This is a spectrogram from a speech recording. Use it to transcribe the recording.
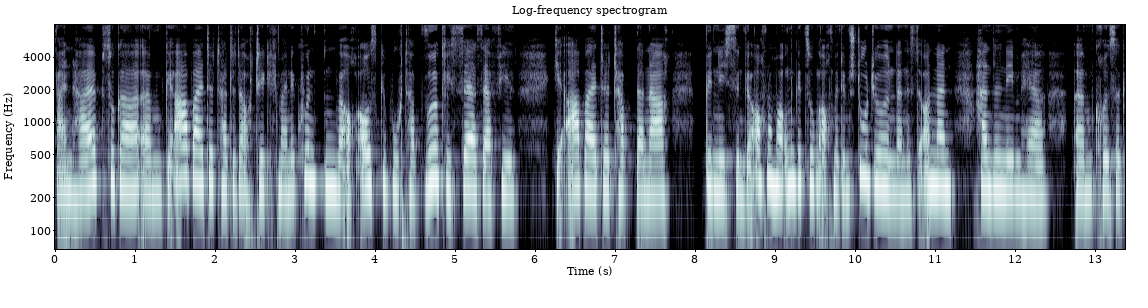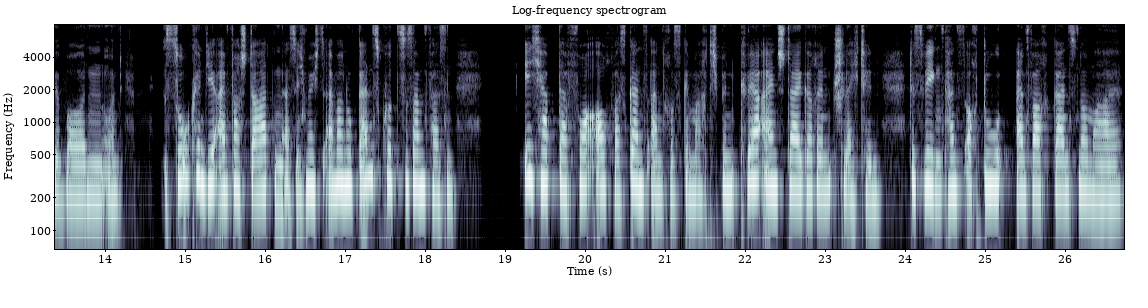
eineinhalb sogar ähm, gearbeitet, hatte da auch täglich meine Kunden, war auch ausgebucht, habe wirklich sehr, sehr viel gearbeitet, habe danach bin ich, sind wir auch nochmal umgezogen, auch mit dem Studio und dann ist der Online-Handel nebenher ähm, größer geworden und so könnt ihr einfach starten. Also ich möchte es einfach nur ganz kurz zusammenfassen. Ich habe davor auch was ganz anderes gemacht. Ich bin Quereinsteigerin schlechthin. Deswegen kannst auch du einfach ganz normal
